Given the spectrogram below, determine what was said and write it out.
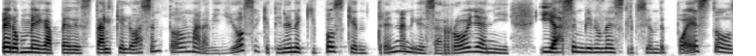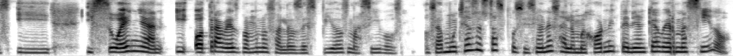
pero mega pedestal, que lo hacen todo maravilloso y que tienen equipos que entrenan y desarrollan y, hacen bien una descripción de puestos y, sueñan. Y otra vez vámonos a los despidos masivos. O sea, muchas de estas posiciones a lo mejor ni tenían que haber nacido.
